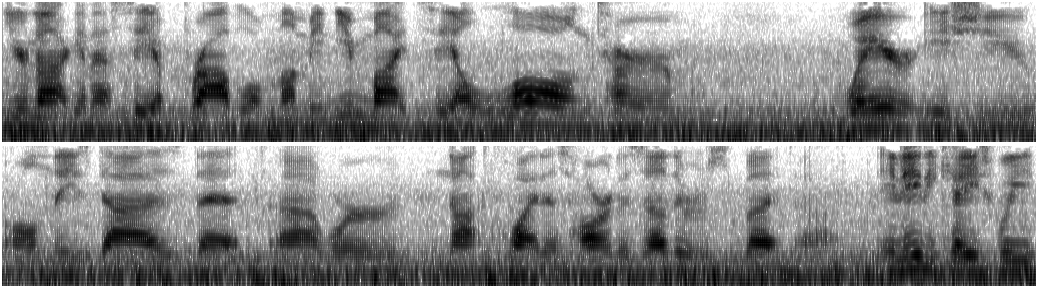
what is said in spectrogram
you're not going to see a problem. I mean, you might see a long term wear issue on these dies that uh, were not quite as hard as others. But uh, in any case, we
